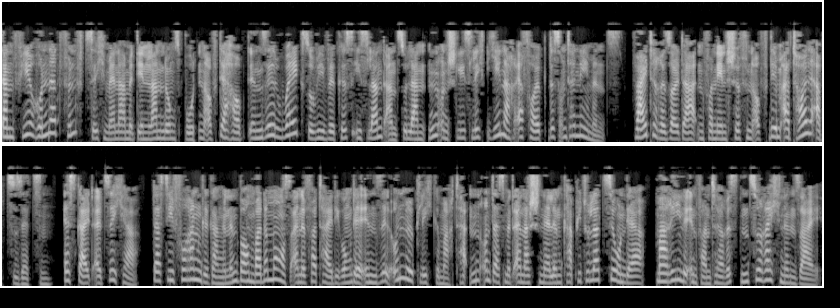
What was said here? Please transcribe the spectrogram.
dann 450 Männer mit den Landungsbooten auf der Hauptinsel Wake sowie Wilkes Island anzulanden und schließlich, je nach Erfolg des Unternehmens, weitere Soldaten von den Schiffen auf dem Atoll abzusetzen. Es galt als sicher, dass die vorangegangenen Bombardements eine Verteidigung der Insel unmöglich gemacht hatten und dass mit einer schnellen Kapitulation der Marineinfanteristen zu rechnen sei.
